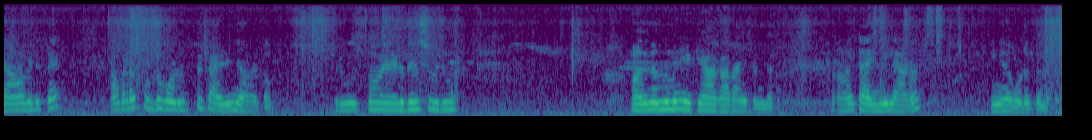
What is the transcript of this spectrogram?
രാവിലത്തെ അവരുടെ ഫുഡ് കൊടുത്ത് കഴിഞ്ഞാ കേട്ടോ. ഒരു ഇപ്പോൾ ഏകദേശം ഒരു പതിനൊന്ന് മണിയൊക്കെ ആകാറായിട്ടുണ്ട്. ആ ടൈമിലാണ് ഇങ്ങനെ കൊടുക്കുന്നത്.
